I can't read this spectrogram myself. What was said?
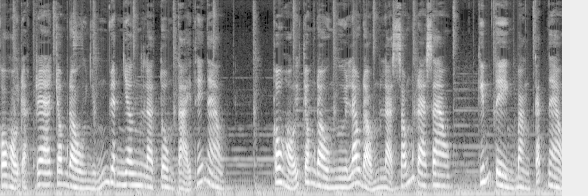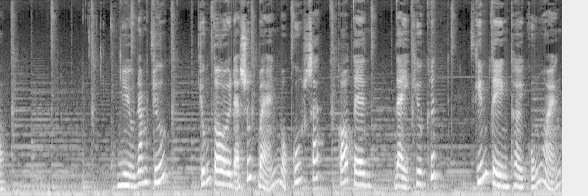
Câu hỏi đặt ra trong đầu những doanh nhân là tồn tại thế nào? Câu hỏi trong đầu người lao động là sống ra sao? Kiếm tiền bằng cách nào? Nhiều năm trước, chúng tôi đã xuất bản một cuốn sách có tên đầy khiêu khích, kiếm tiền thời khủng hoảng.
